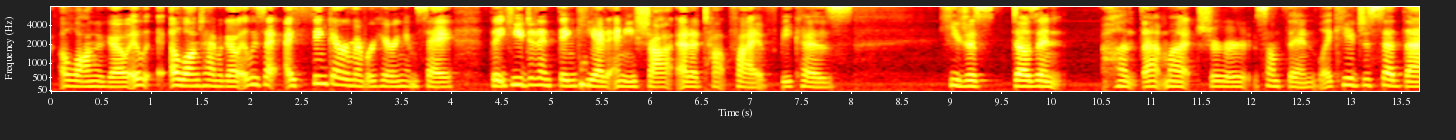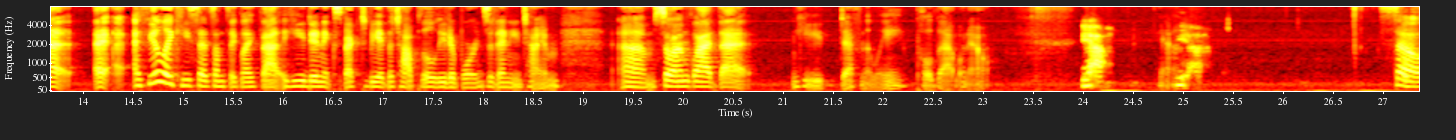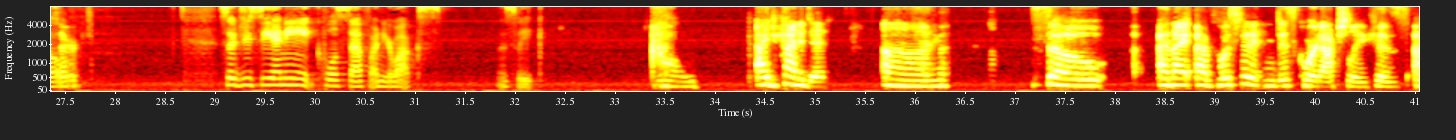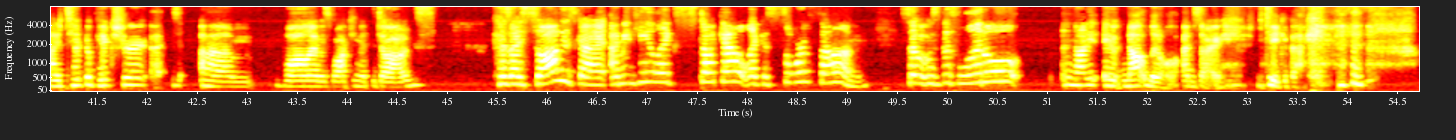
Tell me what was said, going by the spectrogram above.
a long ago, a long time ago, at least I, I think I remember hearing him say that he didn't think he had any shot at a top five because he just doesn't hunt that much or something. Like he just said that. I, I feel like he said something like that. He didn't expect to be at the top of the leaderboards at any time. Um, so I'm glad that he definitely pulled that one out. Yeah. Yeah. Yeah. So, so did you see any cool stuff on your walks this week? I, I kind of did. Um, so, and I, I posted it in Discord actually because I took a picture um, while I was walking with the dogs because I saw this guy. I mean, he like stuck out like a sore thumb. So it was this little, not not little. I'm sorry, take it back.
